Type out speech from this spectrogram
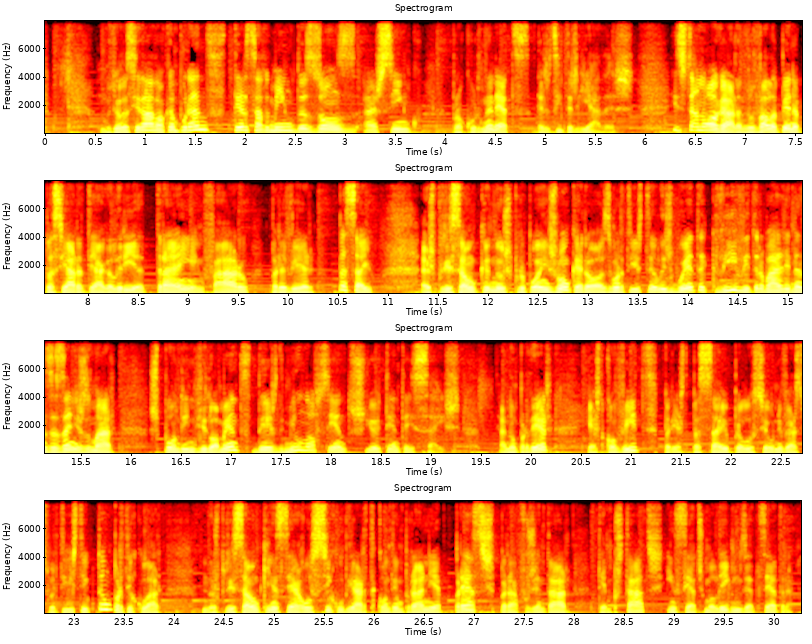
Museu da Cidade ao Campurando, terça a domingo, das 11 às 5. Procure na net as visitas guiadas. E se está no Algarve, vale a pena passear até à Galeria Trem, em Faro, para ver Passeio. A exposição que nos propõe João Queiroz, um artista lisboeta que vive e trabalha nas Azenhas do Mar, expondo individualmente desde 1986. A não perder este convite para este passeio pelo seu universo artístico tão particular, numa exposição que encerra o ciclo de arte contemporânea Preces para afugentar tempestades, insetos malignos, etc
